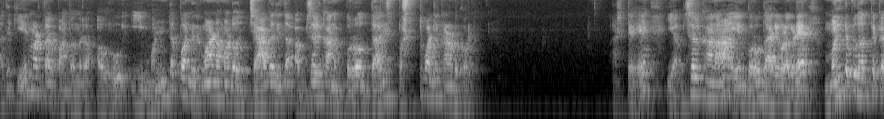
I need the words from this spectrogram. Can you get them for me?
ಅದಕ್ಕೆ ಏನು ಮಾಡ್ತಾರಪ್ಪ ಅಂತಂದ್ರೆ ಅವರು ಈ ಮಂಟಪ ನಿರ್ಮಾಣ ಮಾಡೋ ಜಾಗದಿಂದ ಅಫ್ಜಲ್ ಖಾನ್ ಬರೋ ದಾರಿ ಸ್ಪಷ್ಟವಾಗಿ ಕಾಣಬೇಕು ಅಷ್ಟೇ ಈ ಅಫ್ಜಲ್ ಖಾನ ಏನು ಬರೋ ದಾರಿ ಒಳಗಡೆ ಮಂಟಪದ ಹಂತಕ್ಕೆ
